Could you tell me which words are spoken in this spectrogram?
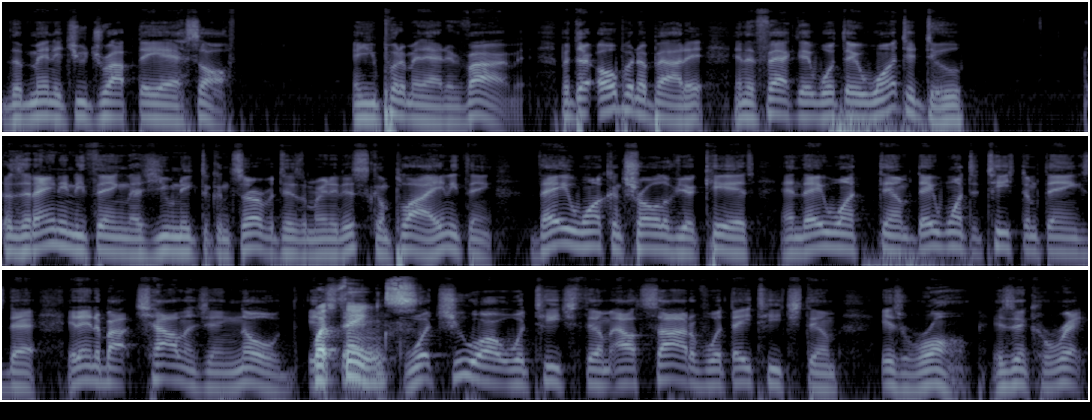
the minute you drop their ass off and you put them in that environment. But they're open about it and the fact that what they want to do, because it ain't anything that's unique to conservatism or any this comply anything. They want control of your kids and they want them they want to teach them things that it ain't about challenging. No, it's What things? What you are would teach them outside of what they teach them is wrong, is incorrect.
